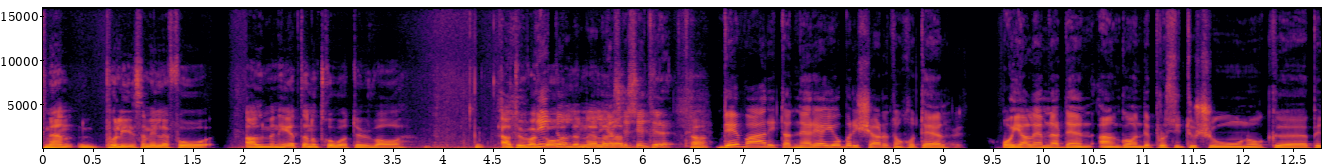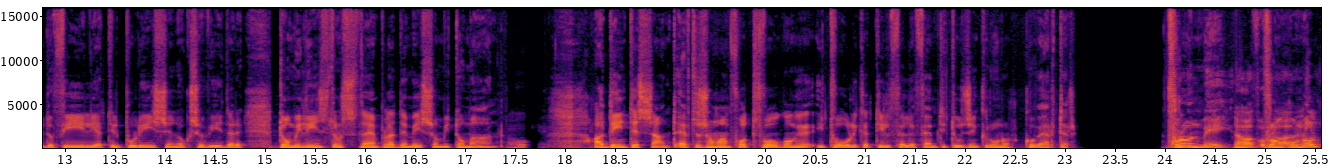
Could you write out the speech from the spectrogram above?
Men polisen ville få allmänheten att tro att du var att du var galen? Nej, eller jag ska att... säga till dig. Ja. Det var att när jag jobbade i Sheraton Hotel och jag lämnar den angående prostitution och uh, pedofilia till polisen och så vidare. Tommy Lindström stämplade mig som mytoman. Okay. Ja, det är inte sant eftersom han fått två gånger i två olika tillfällen 50 000 kronor, kuverter. Från mig. Ja. Från Ja, Hunold.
